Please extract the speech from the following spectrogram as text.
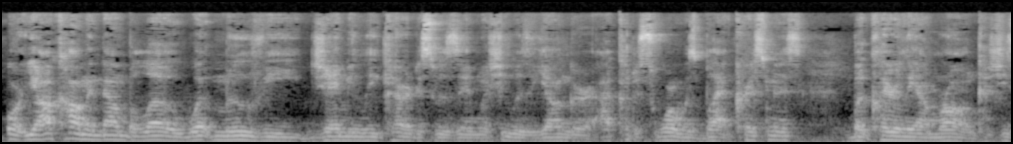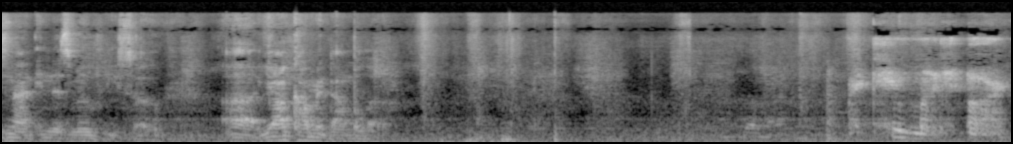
Or y'all comment down below what movie Jamie Lee Curtis was in when she was younger. I could have swore it was Black Christmas, but clearly I'm wrong because she's not in this movie. So uh, y'all comment down below. Too much, Barb.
